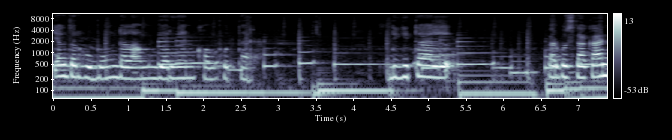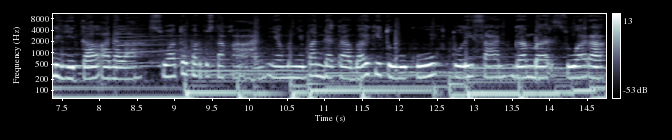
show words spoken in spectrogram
yang terhubung dalam jaringan komputer. Digital Perpustakaan digital adalah suatu perpustakaan yang menyimpan data baik itu buku, tulisan, gambar, suara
